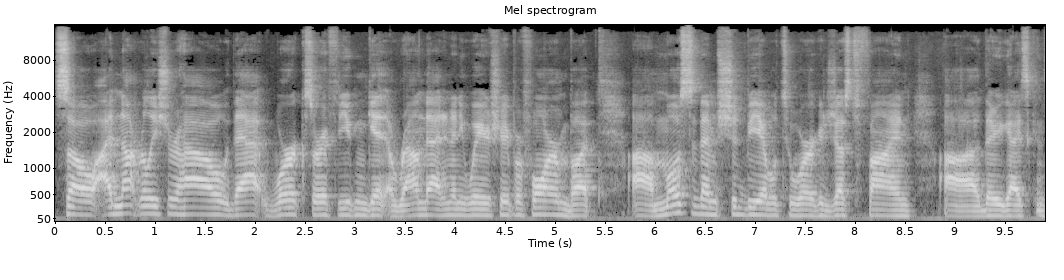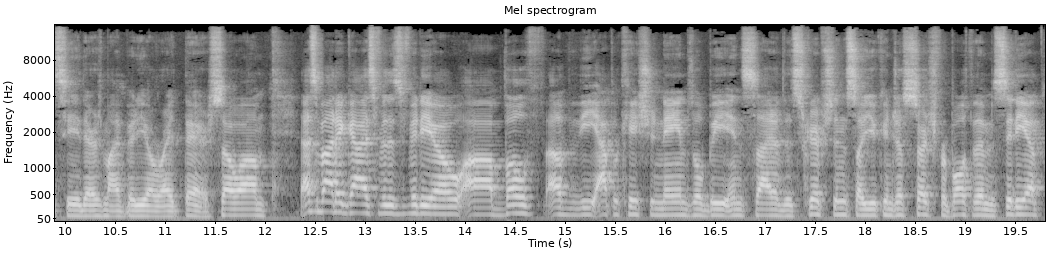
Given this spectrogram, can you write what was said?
So I'm not really sure how that works or if you can get around that in any way or shape or form, but uh, most of them should be able to work just fine. Uh, there you guys can see there's my video right there. So um, that's about it guys for this video. Both of the application names will be inside of the description so you can just search for both of them in Cydia.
